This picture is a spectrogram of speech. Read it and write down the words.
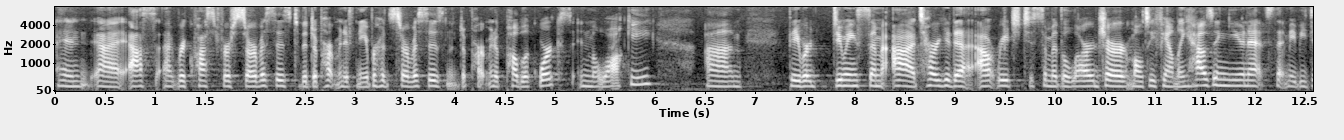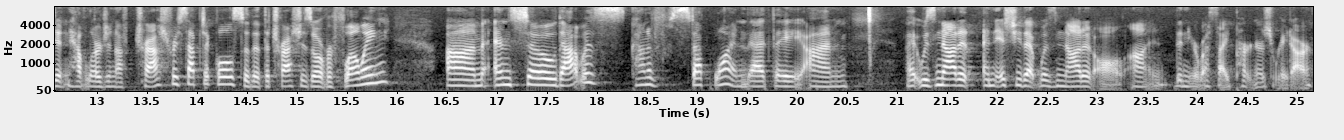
and uh, ask a request for services to the Department of Neighborhood Services and the Department of Public Works in Milwaukee. Um, they were doing some uh, targeted outreach to some of the larger multifamily housing units that maybe didn't have large enough trash receptacles so that the trash is overflowing. Um, and so that was kind of step one that they, um, it was not an issue that was not at all on the Near West Side Partners radar.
